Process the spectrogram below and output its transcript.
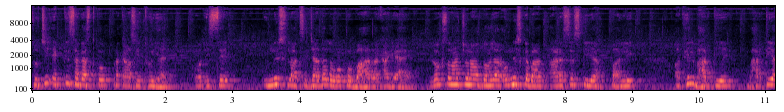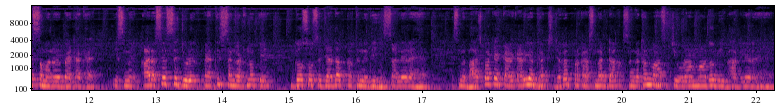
सूची 31 अगस्त को प्रकाशित हुई है और इससे 19 लाख से ज़्यादा लोगों को बाहर रखा गया है। लोकसभा चुनाव 2019 के बाद आरएसएस की यह पहली अखिल भारतीय भारतीय समन्वय बैठक है। इसमें आरएसएस से जुड़े 35 संगठनों के 200 से ज़्यादा प्रतिनिधि हिस्सा ले रहे हैं। इसमें भाजपा के कार्यकारी अध्यक्ष जगत प्रकाश नड्डा, संगठन महासचिव राम माधव भी भाग ले रहे हैं।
